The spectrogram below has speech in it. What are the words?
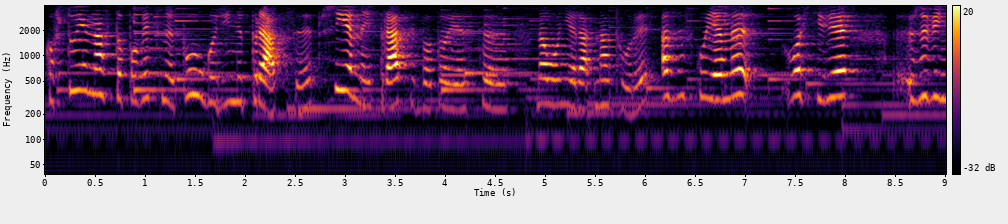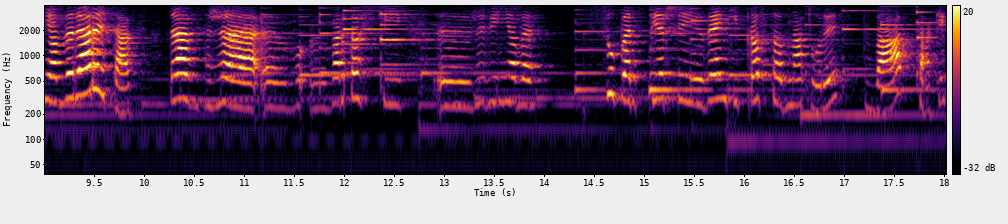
Kosztuje nas to powiedzmy pół godziny pracy, przyjemnej pracy, bo to jest yy, na łonie natury, a zyskujemy właściwie yy, żywieniowy rarytas. Raz, że yy, wartości yy, żywieniowe super z pierwszej ręki, prosto od natury. Dwa, takie,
